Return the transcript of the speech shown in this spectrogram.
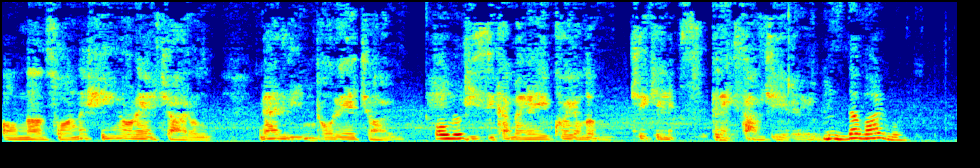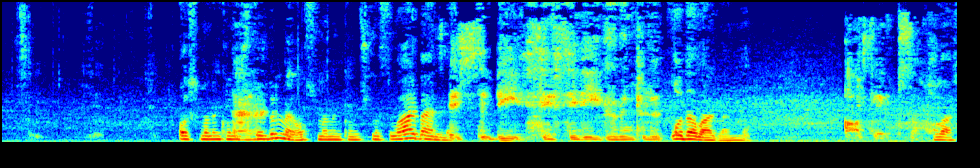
Ondan sonra şeyin oraya çağıralım. Merve'nin oraya çağıralım. Olur. Gizli kamerayı koyalım, çekelim, direkt savcıya verelim. Bizde var bu. Osman'ın konuşturdum ben. Osman'ın konuşması var bende. Sesli değil, sesli değil, görüntülü. O da var bende. Aferin sana. Var.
